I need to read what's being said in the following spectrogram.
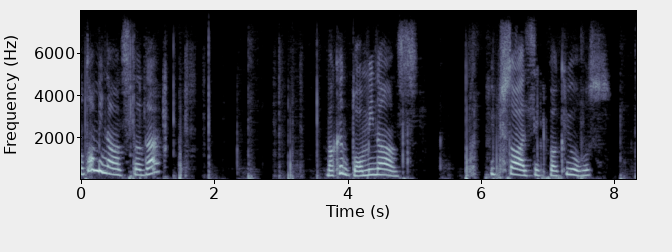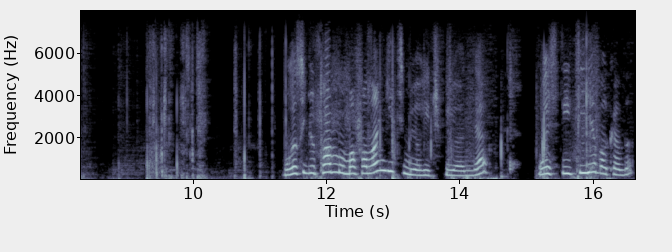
Bu dominansta da bakın dominans 3 saatlik bakıyoruz. Burası yutan muma falan gitmiyor hiçbir yönde. Bu SDT'ye bakalım.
